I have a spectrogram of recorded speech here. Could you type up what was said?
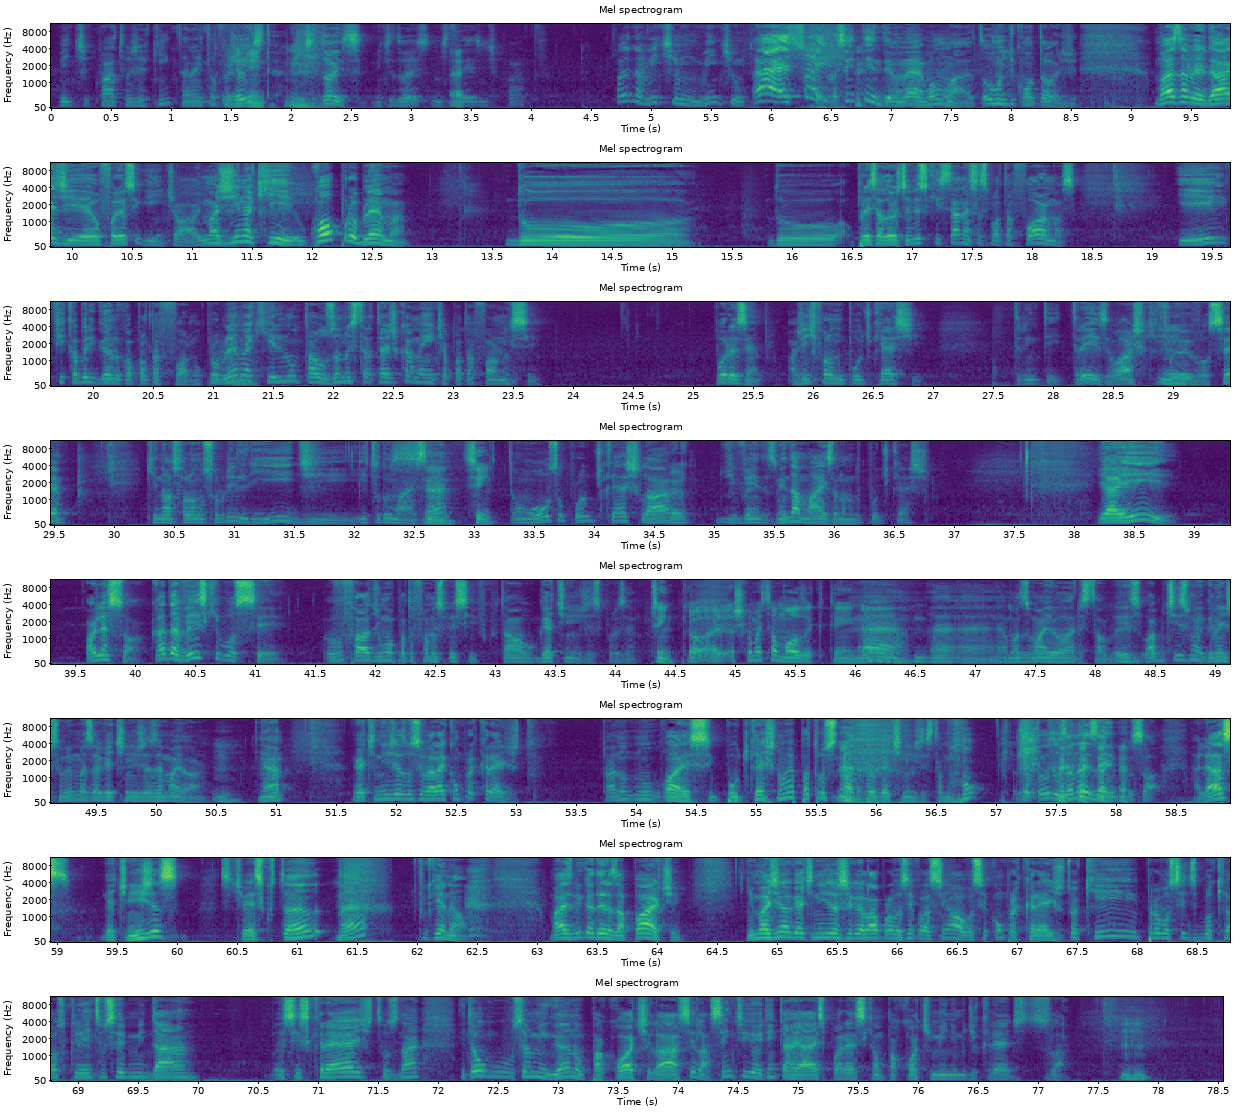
24, hoje é quinta, né? Então foi Hoje é quinta. 22, 22, 23, 24. Foi na 21, 21. Ah, é isso aí, você entendeu, né? Vamos lá, eu tô ruim de conta hoje. Mas na verdade, eu falei o seguinte, ó, imagina que qual o problema do do prestador de serviço que está nessas plataformas e fica brigando com a plataforma. O problema é que ele não está usando estrategicamente a plataforma em si. Por exemplo, a gente falou no podcast 33, eu acho que foi Hum. eu e você, que nós falamos sobre lead e tudo mais, sim, né? Sim. Então ouça o podcast lá É. de vendas. Venda Mais é o nome do podcast. E aí, olha só, cada vez que você. Eu vou falar de uma plataforma específica, tá? O Get Ninjas, por exemplo. Sim. que eu acho que é a mais famosa que tem, É, né? é, é, é uma das maiores, talvez. O Habitismo é grande também, mas a Get Ninjas é maior, Hum. né? Get Ninjas você vai lá e compra crédito. Tá? Não- não- ó, esse podcast não é patrocinado pelo Get Ninjas, tá bom? Eu só tô usando exemplo, pessoal. Aliás, Get Ninjas, se estiver escutando, né? Por que não? Mas brincadeiras à parte, imagina o Get Ninja chega lá pra você e fala assim, ó, você compra crédito aqui, pra você desbloquear os clientes, você me dá esses créditos, né? Então, se eu não me engano, o pacote lá, sei lá, 180 reais parece que é um pacote mínimo de créditos lá. Uhum.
